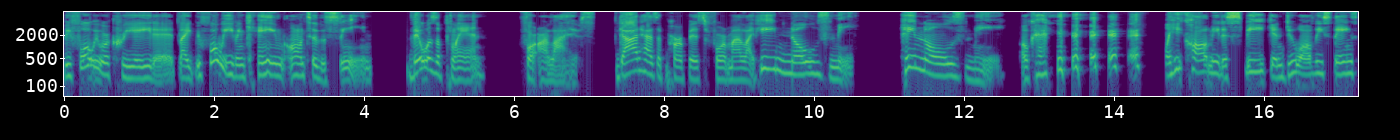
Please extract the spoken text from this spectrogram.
before we were created, like before we even came onto the scene, there was a plan for our lives. God has a purpose for my life. He knows me. He knows me. Okay. when he called me to speak and do all these things,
